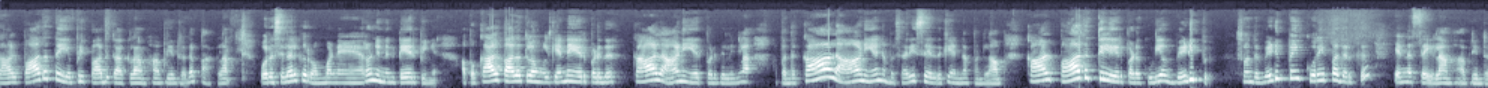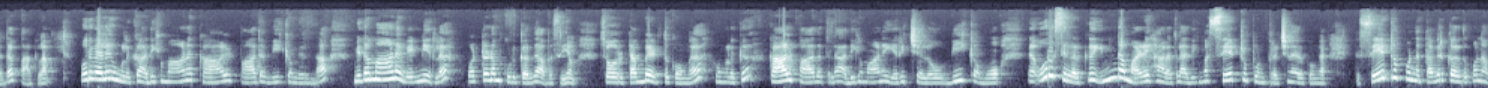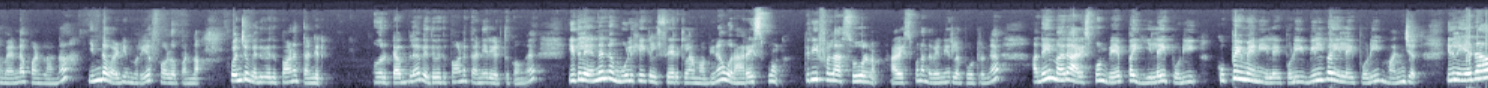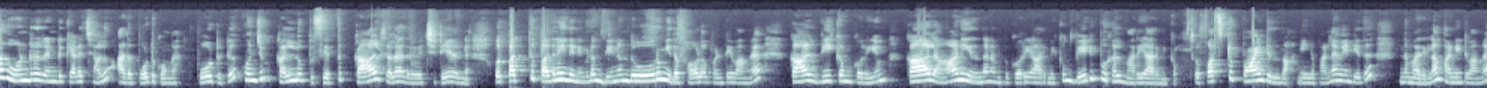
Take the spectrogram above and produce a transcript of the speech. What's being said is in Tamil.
கால் பாதத்தை எப்படி பாதுகாக்கலாம் அப்படின்றத பார்க்கலாம். ஒரு சிலருக்கு ரொம்ப நேரம் நின்றுக்கிட்டே இருப்பீங்க. அப்போ கால் பாதத்தில் உங்களுக்கு என்ன ஏற்படுது? கால் ஆணி ஏற்படுது இல்லைங்களா? அப்போ அந்த கால் ஆணியை நம்ம சரி செய்கிறதுக்கு என்ன பண்ணலாம்? கால் பாதத்தில் ஏற்படக்கூடிய வெடிப்பு ஸோ அந்த வெடிப்பை குறைப்பதற்கு என்ன செய்யலாம் அப்படின்றத பார்க்கலாம். ஒருவேளை உங்களுக்கு அதிகமான கால் பாத வீக்கம் இருந்தால் மிதமான வெந்நீரில் ஒட்டடம் கொடுக்கறது அவசியம். ஸோ ஒரு டப்பை எடுத்துக்கோங்க. உங்களுக்கு கால் பாதத்தில் அதிகமான எரிச்சலோ வீக்கமோ ஒரு சிலருக்கு இந்த மழை காலத்தில் அதிகமாக சேற்றுப்புண் பிரச்சனை இருக்குங்க. இந்த சேற்றுப்புண்ணை தவிர்க்கிறதுக்கும் நம்ம என்ன பண்ணலான்னா இந்த வழிமுறையை ஃபாலோ பண்ணலாம். கொஞ்சம் வெது வெதுப்பான தண்ணீர். ஒரு டப்பில் வெது வெதுப்பான தண்ணீர் எடுத்துக்கோங்க. இதில் என்னென்ன மூலிகைகள் சேர்க்கலாம் அப்படின்னா ஒரு அரை ஸ்பூன் திரிஃபலா சூரணம். அரை ஸ்பூன் அந்த வெந்நீரில் போட்டுருங்க. அதே மாதிரி அரை ஸ்பூன் வேப்ப இலை பொடி குப்பைமேனி இலை பொடி வில்வ இலை பொடி மஞ்சள். இதில் ஏதாவது ஒன்று ரெண்டு கிடைச்சாலும் அதை போட்டுக்கோங்க. போட்டுட்டு கொஞ்சம் கல்லுப்பு சேர்த்து கால் சில அதில் வச்சுட்டே இருங்க. ஒரு பத்து பதினைந்து நிமிடம் தினந்தோறும் இதை ஃபாலோ பண்ணிட்டே வாங்க. கால் வீக்கம் குறையும். கால் ஆணி இருந்தால் நமக்கு குறைய ஆரம்பிக்கும். வெடிப்புகள் மறைய ஆரம்பிக்கும். ஸோ ஃபஸ்ட்டு பாயிண்ட் இதுதான். நீங்கள் பண்ண வேண்டியது இந்த மாதிரிலாம் பண்ணிட்டு வாங்க.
